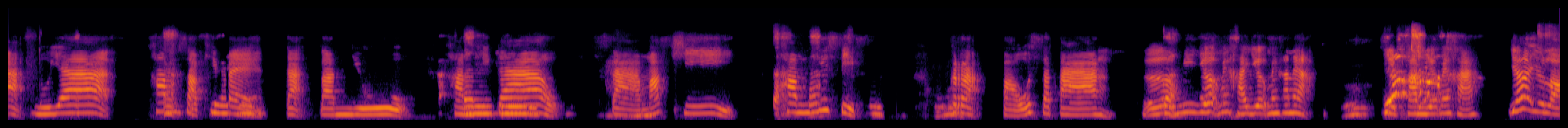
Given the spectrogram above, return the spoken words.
อนุญาตคำศัพท์ที่แปดกตัญญูคำที่เก้าสามัคคีคำที่สิบ กระเป๋าสตางค์เออ มีเยอะไหมคะ เยอะไหมคะเนี่ยสิบคำเยอะไหมคะ เยอะอยู่เหรอ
